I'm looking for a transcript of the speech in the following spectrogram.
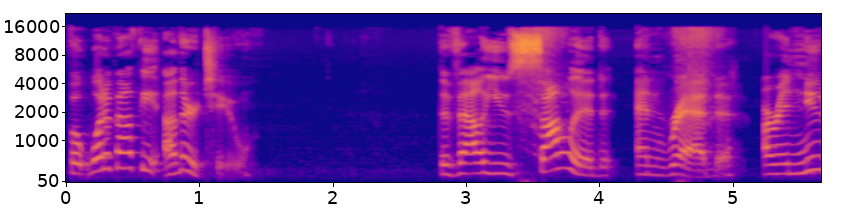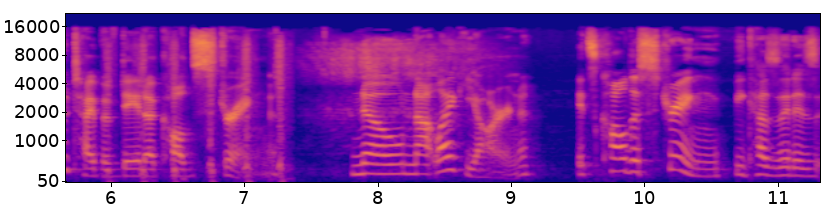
but what about the other two? The values solid and red are a new type of data called string. No, not like yarn. It's called a string because it is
